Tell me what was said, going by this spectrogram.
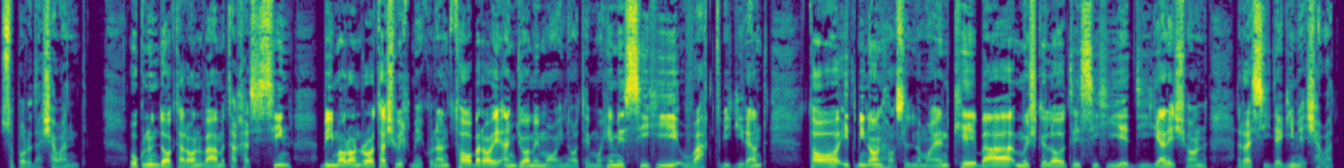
سپرده شوند. اکنون دکتران و متخصصین بیماران را تشویق می کنند تا برای انجام معاینات مهم صحی وقت بگیرند تا اطمینان حاصل نمایند که به مشکلات صحی دیگرشان رسیدگی می شود.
